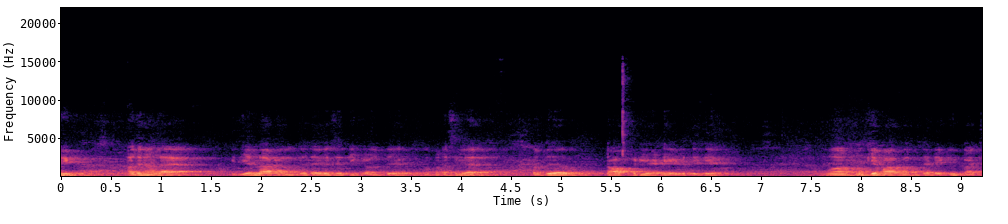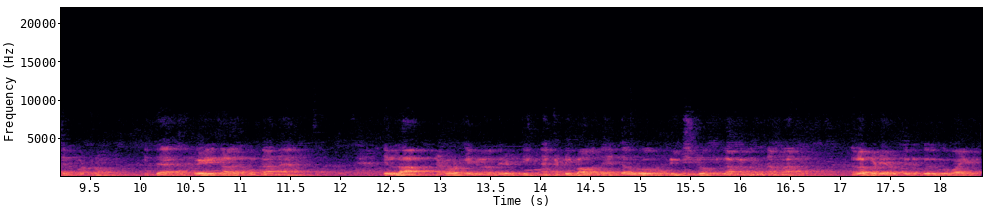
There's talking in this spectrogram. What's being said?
இருக்கு. அதனால இது எல்லாமே வந்து தயவுசெய்து நீங்கள் வந்து உங்கள் மனசில் வந்து டாப் ப்ரியாரிட்டி எடுத்துட்டு முக்கியமாக வந்து இந்த டெங்கு காய்ச்சல் மற்றும் இந்த வெயில் காலத்துக்கு உண்டான எல்லா நடவடிக்கைகளும் வந்து எடுத்தீங்கன்னா கண்டிப்பாக வந்து எந்த ஒரு ஹீட் ஸ்ட்ரோக் இல்லாமல் வந்து நம்ம நல்லபடியாக வந்து இருக்கிறதுக்கு வாய்ப்பு.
